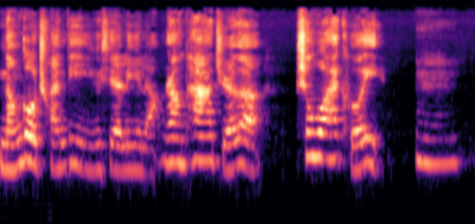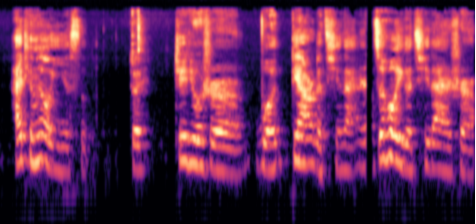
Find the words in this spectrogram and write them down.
能够传递一些力量，让他觉得生活还可以，嗯，还挺有意思的。对，这就是我第二个期待。最后一个期待是，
